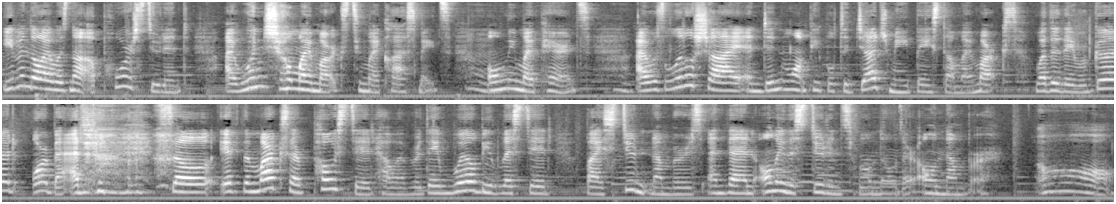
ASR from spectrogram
Even though I was not a poor student, I wouldn't show my marks to my classmates, only my parents. I was a little shy and didn't want people to judge me based on my marks, whether they were good or bad. so, if the marks are posted, however, they will be listed by student numbers, and then only the students will know their own number. 哦，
